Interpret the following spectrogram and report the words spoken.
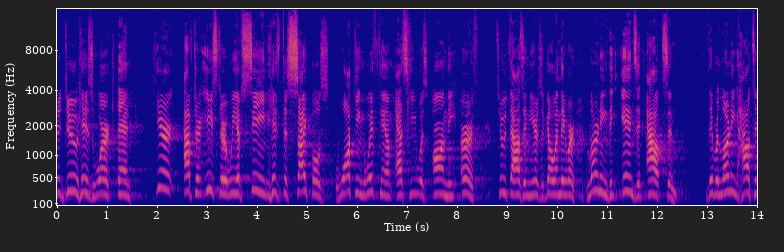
to do His work. And here after Easter, we have seen His disciples walking with Him as He was on the earth 2,000 years ago, and they were learning the ins and outs and they were learning how to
